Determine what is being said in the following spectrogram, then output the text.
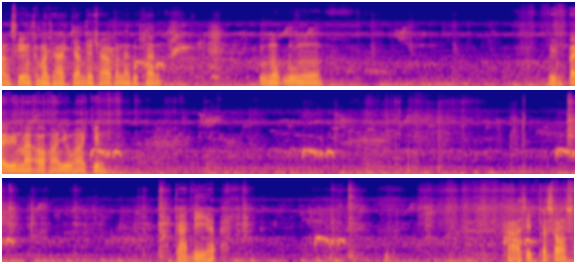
ฟังเสียงธรรมชาติยามเช้าๆกันนะทุกท่าน ดูนกดูหนู บินไปบินมาออกหาอยู่หากิน อากาศดีฮะพระอาทิตย์ก็ส่องใส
